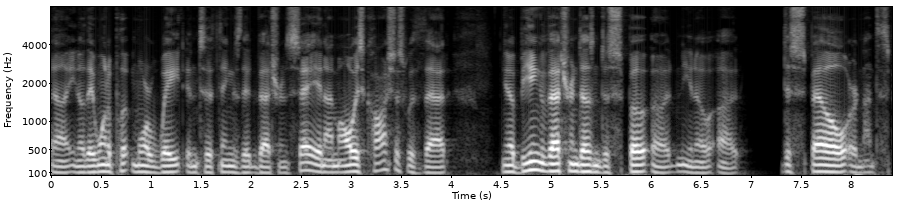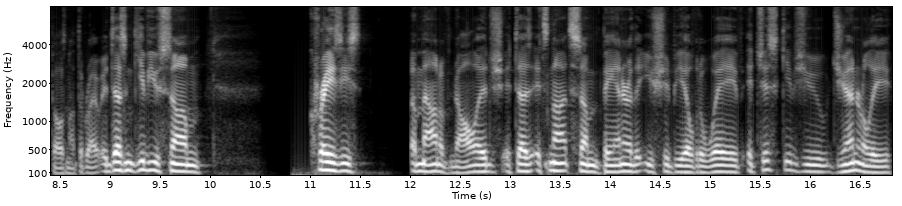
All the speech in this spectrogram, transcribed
uh, you know, they want to put more weight into things that veterans say. And I'm always cautious with that. You know, being a veteran doesn't dispo- uh, you know, uh, dispel, or not dispel is not the right It doesn't give you some crazy amount of knowledge. It does. It's not some banner that you should be able to wave. It just gives you generally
